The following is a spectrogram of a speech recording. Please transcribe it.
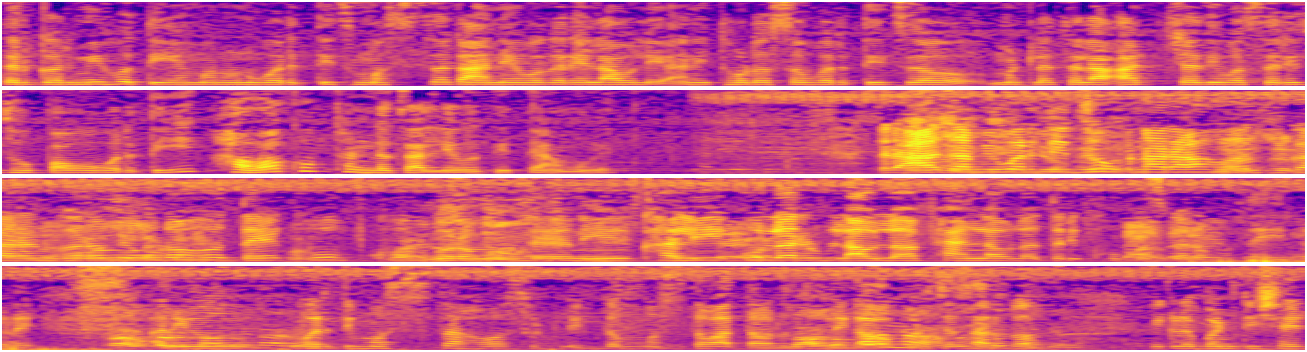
तर गरमी होतीये म्हणून वरतीच मस्त गाणे वगैरे लावले आणि थोडंसं वरतीच म्हटलं चला आजच्या दिवस तरी झोपावं वरती. हवा खूप थंड चालली होती त्यामुळे. तर आज आम्ही वरती झोपणार आहोत कारण गरम एवढं होतंय खूप खूप गरम होतंय. आणि खाली कूलर लावलं फॅन लावला तरी खूपच गरम होतंय इकडे. आणि वरती मस्त हवा सुटली एकदम मस्त वातावरण झालंय गावाकडच्या सारखं. इकडे बंटी शेट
